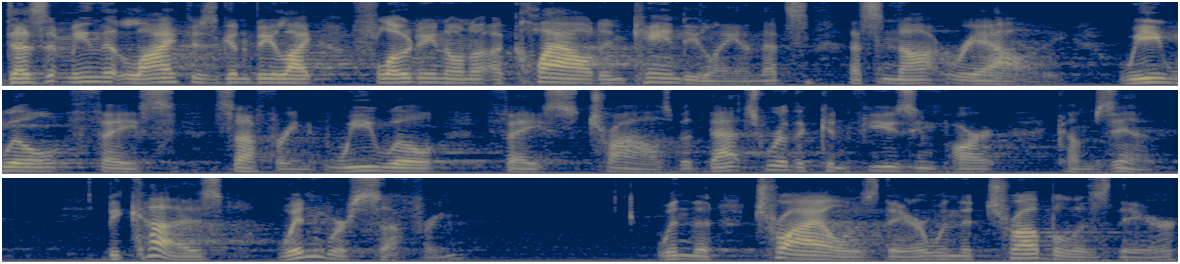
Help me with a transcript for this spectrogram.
doesn't mean that life is going to be like floating on a, a cloud in Candyland. That's, that's not reality. We will face suffering, we will face trials. But that's where the confusing part comes in. Because when we're suffering, when the trial is there, when the trouble is there,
